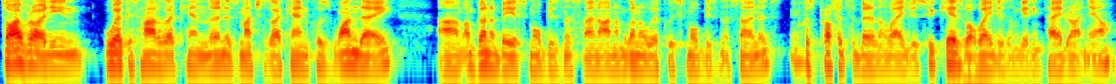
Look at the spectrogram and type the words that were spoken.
dive right in, work as hard as I can, learn as much as I can, because one day um, I'm going to be a small business owner and I'm going to work with small business owners because profits are better than wages. Who cares what wages I'm getting paid right now?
